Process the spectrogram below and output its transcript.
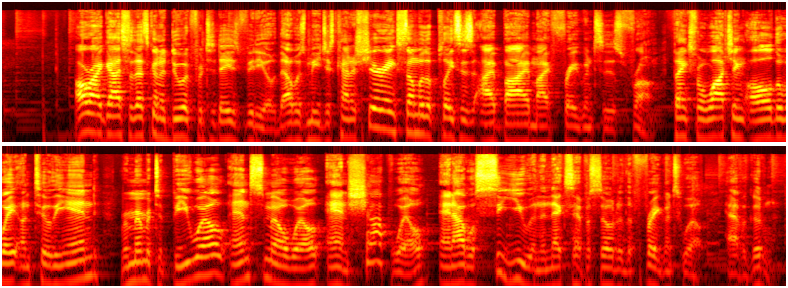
Alright guys, so that's gonna do it for today's video. That was me just kind of sharing some of the places I buy my fragrances from. Thanks for watching all the way until the end. Remember to be well and smell well and shop well, and I will see you in the next episode of The Fragrance Well. Have a good one.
